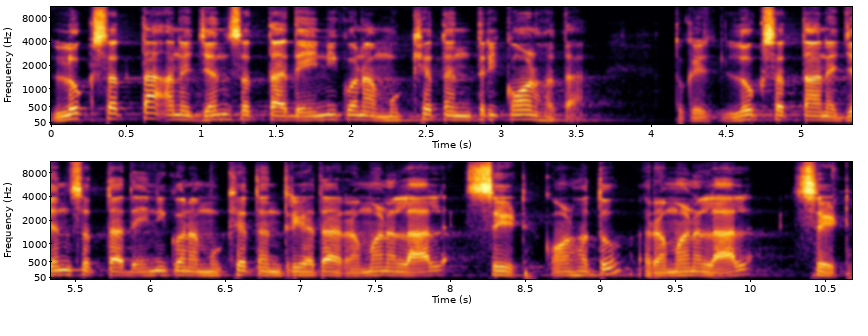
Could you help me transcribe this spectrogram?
લોકસત્તા અને જનસત્તા દૈનિકોના મુખ્ય તંત્રી કોણ હતા? તો કે લોકસત્તા અને જનસત્તા દૈનિકોના મુખ્ય તંત્રી હતા રમણલાલ શેઠ. કોણ હતું? રમણલાલ શેઠ.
